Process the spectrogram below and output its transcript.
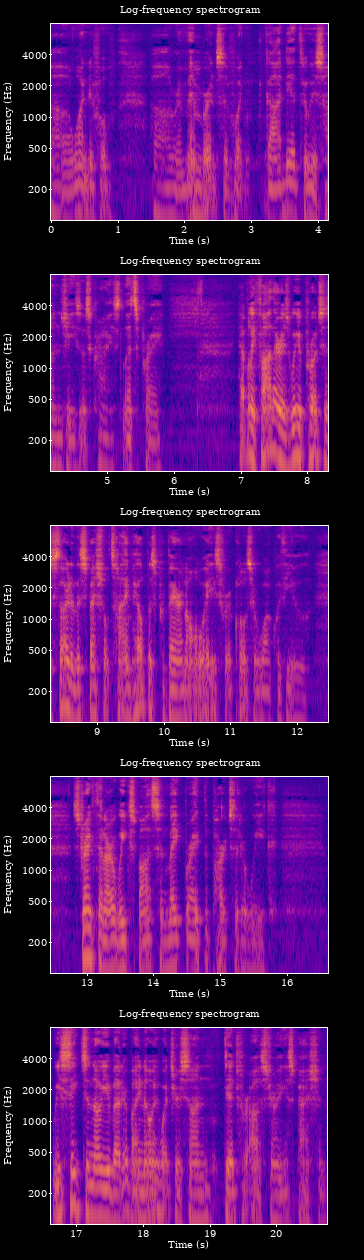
uh, wonderful uh, remembrance of what God did through his Son, Jesus Christ. Let's pray. Heavenly Father, as we approach the start of this special time, help us prepare in all ways for a closer walk with you. Strengthen our weak spots and make bright the parts that are weak. We seek to know you better by knowing what your Son did for us during his passion.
